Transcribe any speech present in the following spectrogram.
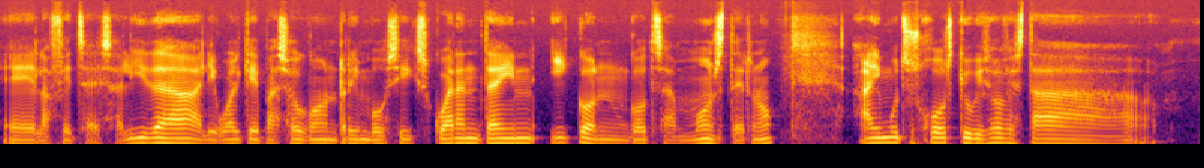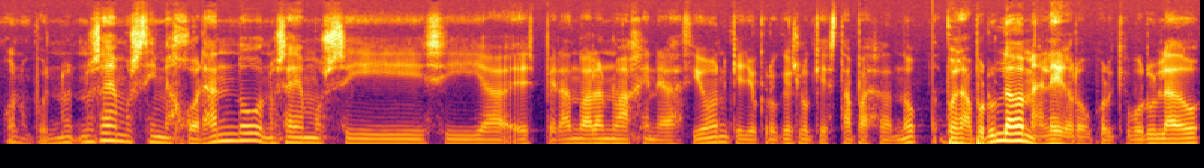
la fecha de salida, al igual que pasó con Rainbow Six Quarantine y con Gods and Monster, ¿no? Hay muchos juegos que Ubisoft está bueno, pues no, sabemos si mejorando, no sabemos si, si esperando a la nueva generación, que yo creo que es lo que está pasando. Pues por un lado me alegro, porque por un lado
